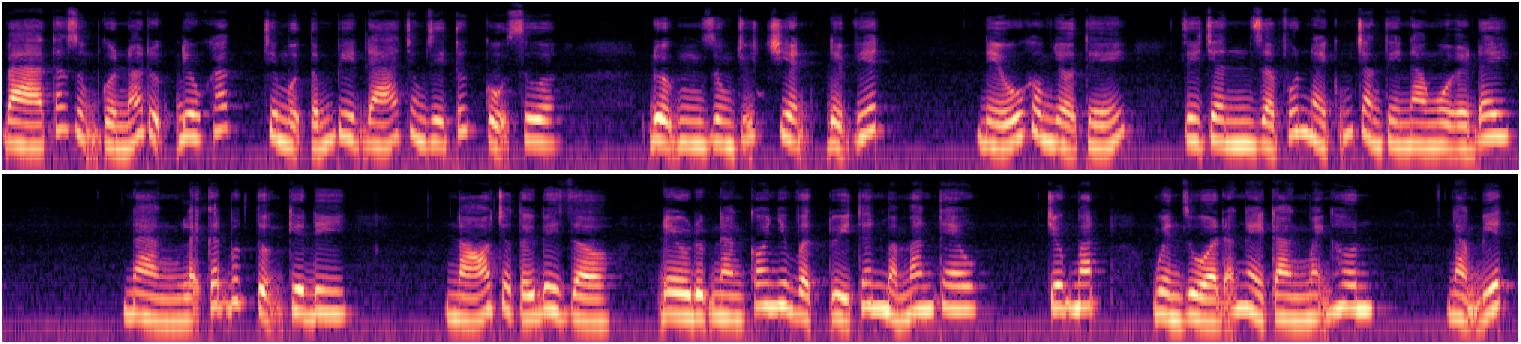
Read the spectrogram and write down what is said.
và tác dụng của nó được điêu khắc trên một tấm bia đá trong di tích cổ xưa, được dùng chữ triện để viết nếu không nhờ thế, Di Trần giờ phút này cũng chẳng thể nào ngồi ở đây. Nàng lại cất bức tượng kia đi. Nó cho tới bây giờ đều được nàng coi như vật tùy thân mà mang theo. Trước mắt, nguyền rùa đã ngày càng mạnh hơn. Nàng biết,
